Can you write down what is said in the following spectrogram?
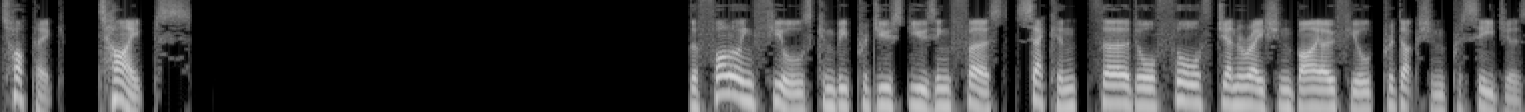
Topic: Types The following fuels can be produced using first, second, third or fourth generation biofuel production procedures.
